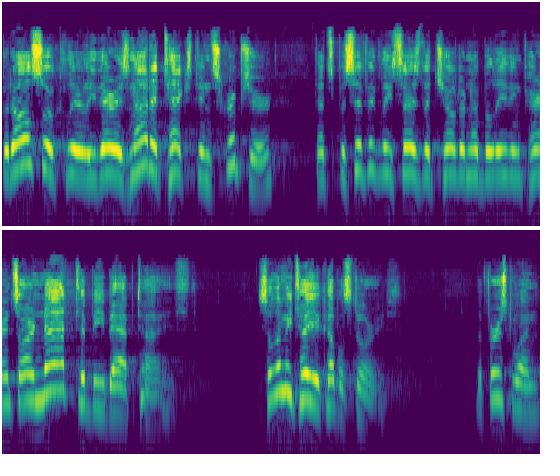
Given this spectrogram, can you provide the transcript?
But also, clearly, there is not a text in Scripture that specifically says that children of believing parents are not to be baptized. So let me tell you a couple stories. The first one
